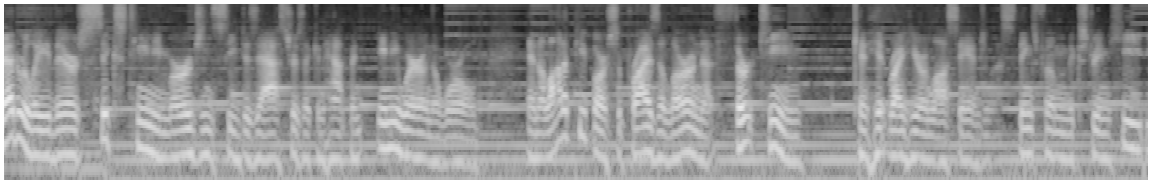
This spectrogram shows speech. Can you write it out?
federally, there's 16 emergency disasters that can happen anywhere in the world. And a lot of people are surprised to learn that 13 can hit right here in Los Angeles. Things from extreme heat,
